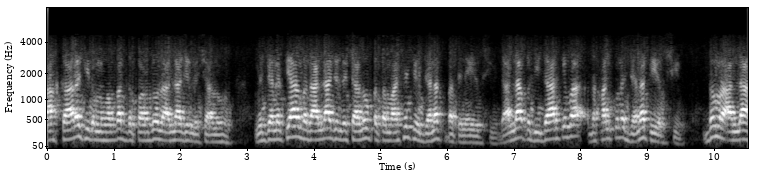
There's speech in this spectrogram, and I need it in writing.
راخکاره شي د محبت د پردو نه الله جل شانو نو جنتیان به د الله جل شانو په تماشه کې جنت پته نه یوسي د الله په دیدار کې به د خلکو نه جنت یوسي دومره الله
